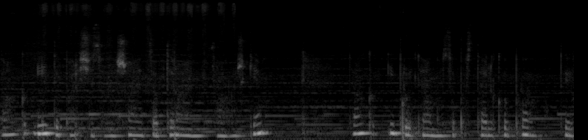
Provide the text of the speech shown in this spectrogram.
Так, і тепер ще залишається, обтираємо залишки. Так, і пройдемося пастелькою по тих,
